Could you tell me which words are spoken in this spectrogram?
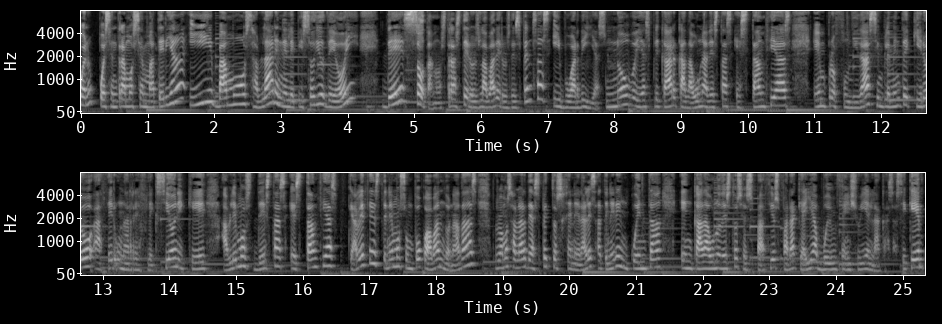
Bueno, pues entramos en materia y vamos a hablar en el episodio de hoy de sótanos, trasteros, lavaderos, despensas y buhardillas. No voy a explicar cada una de estas estancias en profundidad, simplemente quiero hacer una reflexión y que hablemos de estas estancias que a veces tenemos un poco abandonadas, pues vamos a hablar de aspectos generales a tener en cuenta en cada uno de estos espacios para que haya buen feng shui en la casa. Así que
